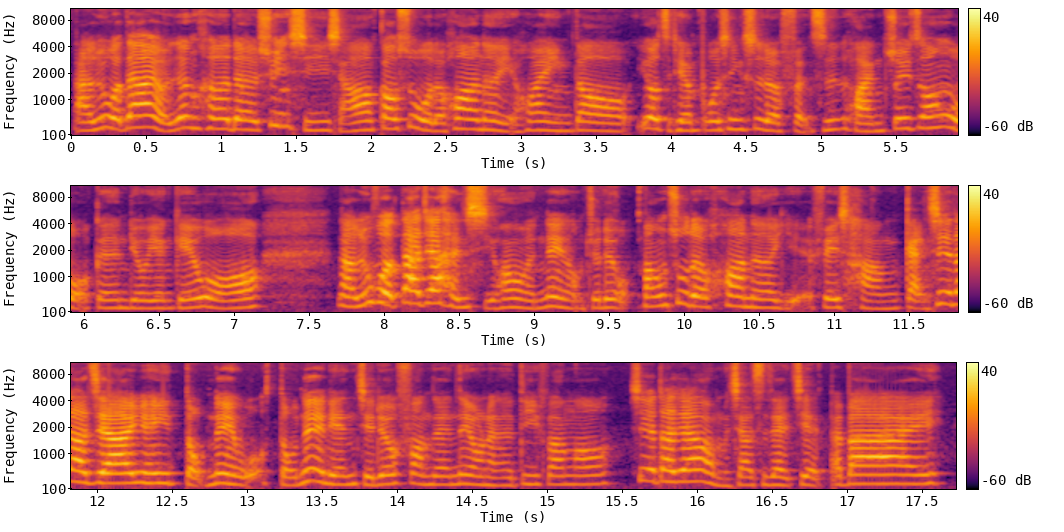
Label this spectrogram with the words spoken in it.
那如果大家有任何的讯息想要告诉我的话呢，也欢迎到柚子甜剥心事的粉丝团追踪我，跟留言给我哦。那如果大家很喜欢我的内容，觉得有帮助的话呢，也非常感谢大家愿意抖内我，抖内连接就放在内容栏的地方哦。谢谢大家，我们下次再见，拜拜。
